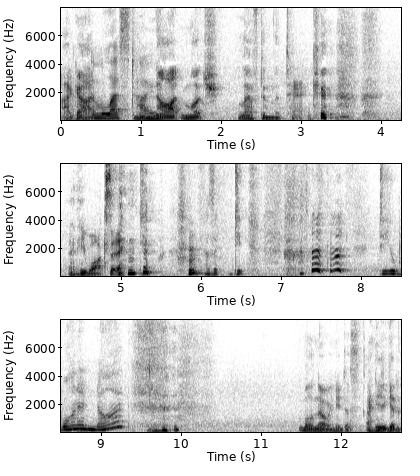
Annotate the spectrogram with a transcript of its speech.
I got I'm less tired. not much left in the tank. and he walks in. I was like, do, do you want to not? well, no, I need to. I need to get a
